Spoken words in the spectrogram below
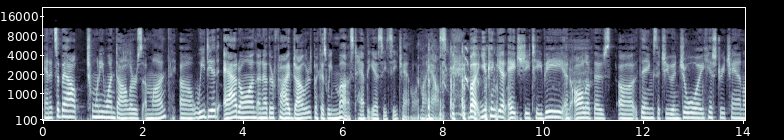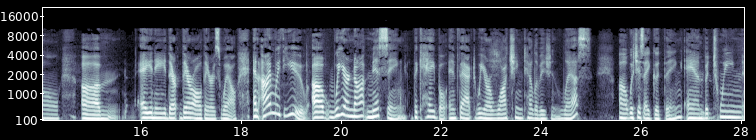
and it's about $21 a month. Uh, we did add on another $5 because we must have the SEC channel in my house. but you can get HGTV and all of those uh, things that you enjoy, History Channel, um, a and E, they're they're all there as well. And I'm with you. Uh, we are not missing the cable. In fact, we are watching television less uh, which is a good thing. And mm-hmm. between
